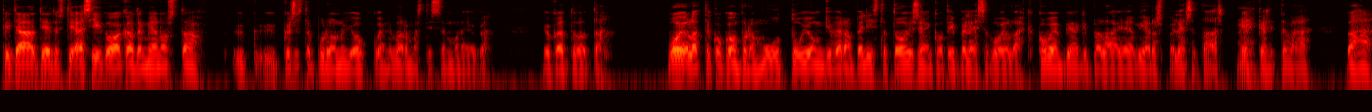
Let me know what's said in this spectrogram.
pitää tietysti SIK Akatemia nostaa y- ykkösestä pudonnut joukkue, niin varmasti semmoinen, joka, joka tuota, voi olla, että kokoonpano muuttuu jonkin verran pelistä toiseen. Kotipeleissä voi olla ehkä kovempiakin pelaajia ja vieraspeleissä taas mm. ehkä sitten vähän, vähän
